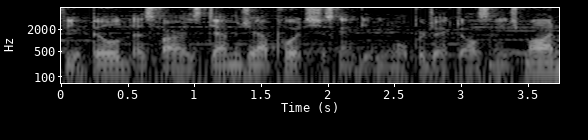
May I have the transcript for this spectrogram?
for your build as far as damage output. It's just going to give you more projectiles in each mine.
